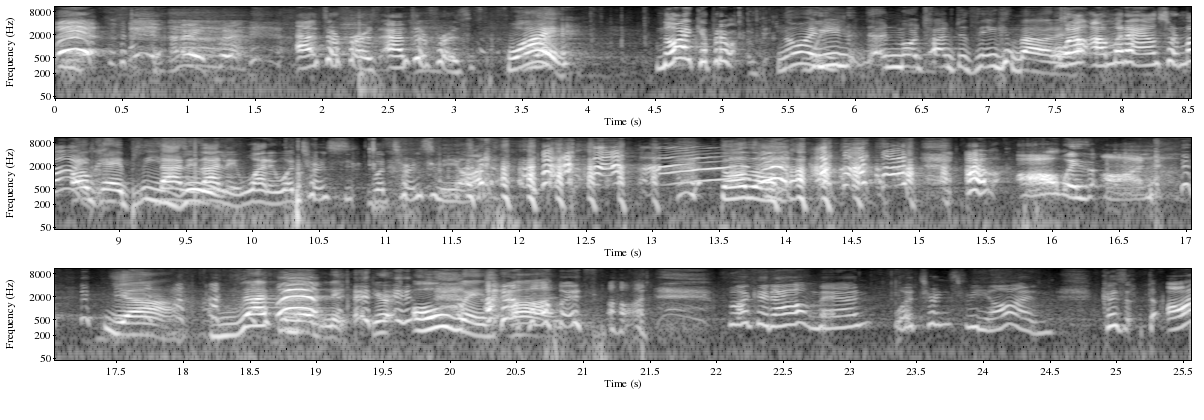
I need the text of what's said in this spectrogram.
Wait. Answer first, answer first. Why? No, hay que. No, I need more time to think about it. Well, I'm gonna answer mine. Okay, please Dale, do. dale. What, what turns what turns me on? Todo. I'm always on. Yeah, definitely. You're always on. always on. Fuck it out, man. What turns me on? Because on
